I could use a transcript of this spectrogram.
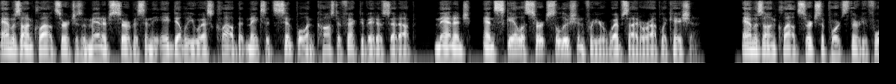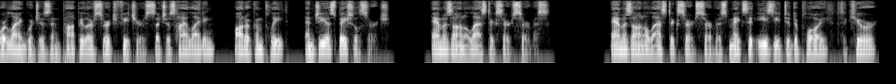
Amazon CloudSearch is a managed service in the AWS cloud that makes it simple and cost effective to set up, manage, and scale a search solution for your website or application. Amazon CloudSearch supports 34 languages and popular search features such as highlighting, autocomplete, and geospatial search. Amazon Elasticsearch Service. Amazon Elasticsearch Service makes it easy to deploy, secure,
